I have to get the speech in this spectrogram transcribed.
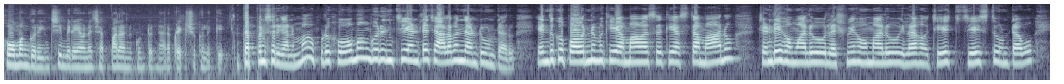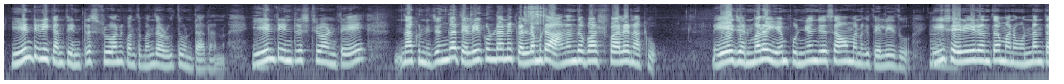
హోమం గురించి మీరు ఏమైనా చెప్పాలనుకుంటున్నారా ప్రేక్షకులకి? తప్పనిసరిగానమ్మా ఇప్పుడు హోమం గురించి అంటే చాలామంది అంటూ ఉంటారు. ఎందుకు పౌర్ణమికి అమావాస్యకి అస్తమాను? చండీ హోమాలు లక్ష్మీ హోమాలు ఇలా చేస్తూ ఉంటావు. ఏంటి నీకు అంత ఇంట్రెస్ట్ అని కొంతమంది అడుగుతూ ఉంటారు నన్ను. ఏంటి ఇంట్రెస్ట్ అంటే నాకు నిజంగా తెలియకుండానే కళ్ళమ్మట ఆనంద బాష్పాలే నాకు. ఏ జన్మలో ఏం పుణ్యం చేశామో మనకు తెలియదు. ఈ శరీరంతో మనం ఉన్నంత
